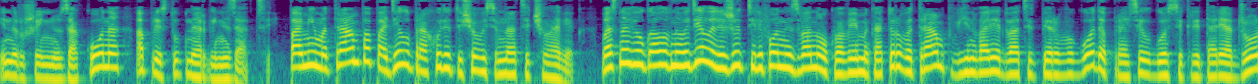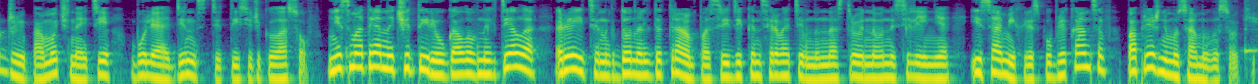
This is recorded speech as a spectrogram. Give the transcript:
и нарушению закона о преступной организации. Помимо Трампа по делу проходит еще 18 человек. В основе уголовного дела лежит телефонный звонок, во время которого Трамп в январе 2021 года просил госсекретаря Джорджии помочь найти более 11 тысяч голосов. Несмотря на четыре уголовных дела, рейтинг Дональда Трампа среди консервативно настроенного населения и самих республиканцев по-прежнему самый высокий.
